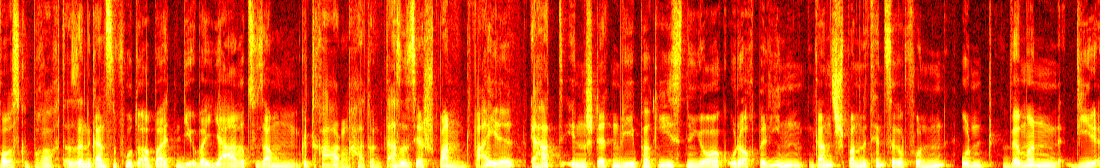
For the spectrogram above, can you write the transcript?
rausgebracht. Also seine ganzen Fotoarbeiten, die über Jahre zusammengetragen hat. Und das ist sehr spannend, weil er hat in Städten wie Paris, New York oder auch Berlin ganz spannende Tänzer gefunden. Und wenn man die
